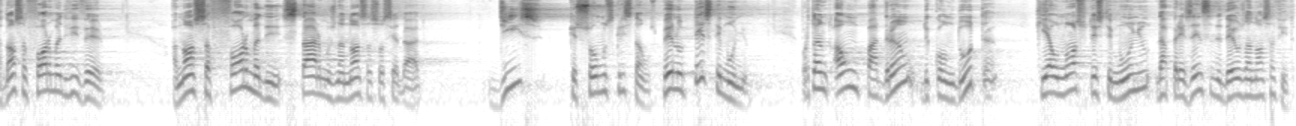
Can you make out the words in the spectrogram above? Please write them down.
a nossa forma de viver, a nossa forma de estarmos na nossa sociedade, diz que somos cristãos, pelo testemunho. Portanto, há um padrão de conduta que é o nosso testemunho da presença de Deus na nossa vida.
